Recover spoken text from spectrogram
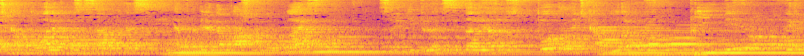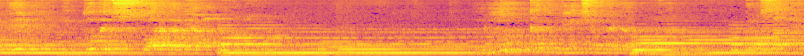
gente católica, você sabe que é assim. Né? A família da parte do meu pai são, são imigrantes italianos totalmente católicos. Eu fui o primeiro a converter em toda a história da minha vida. Nunca ninguém tinha pregado. Né? Eu não sabia.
